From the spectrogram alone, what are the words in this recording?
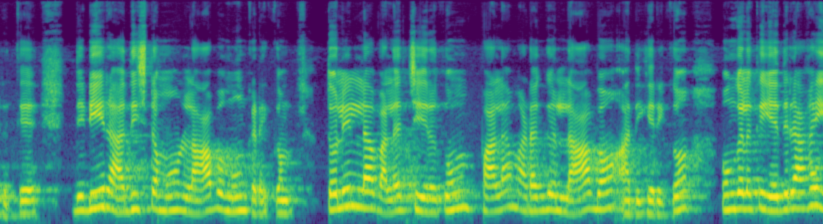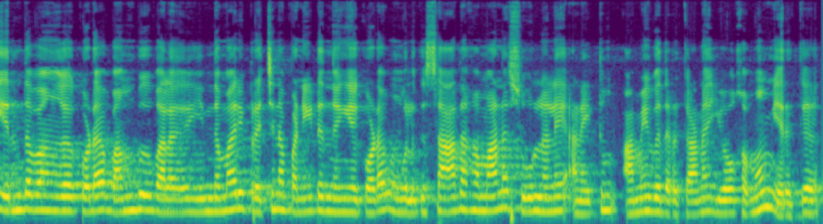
இருக்குது திடீர் அதிர்ஷ்டமும் லாபமும் கிடைக்கும். தொழிலில் வளர்ச்சி இருக்கும். பல மடங்கு லாபம் அதிகரிக்கும். உங்களுக்கு எதிராக இருந்தவங்க கூட வம்பு வள இந்த மாதிரி பிரச்சனை பண்ணிட்டு இருந்தவங்க கூட உங்களுக்கு சாதகமான சூழ்நிலை அனைத்தும் அமைவதற்கான யோகமும் இருக்குது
